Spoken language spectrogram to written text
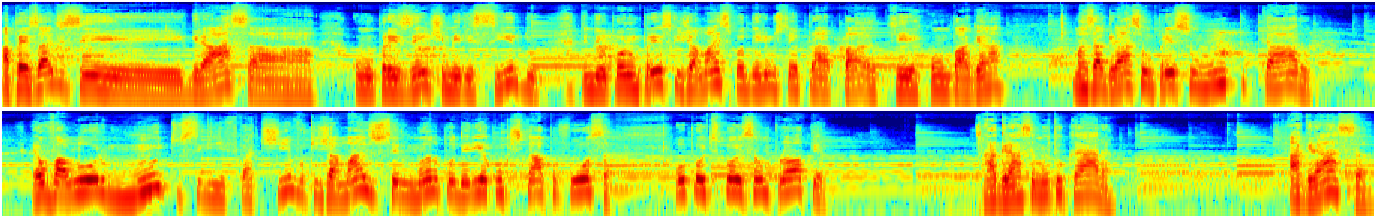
Apesar de ser graça como presente merecido, entendeu? Por um preço que jamais poderíamos ter para ter como pagar, mas a graça é um preço muito caro. É um valor muito significativo que jamais o ser humano poderia conquistar por força ou por disposição própria. A graça é muito cara. A graça,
